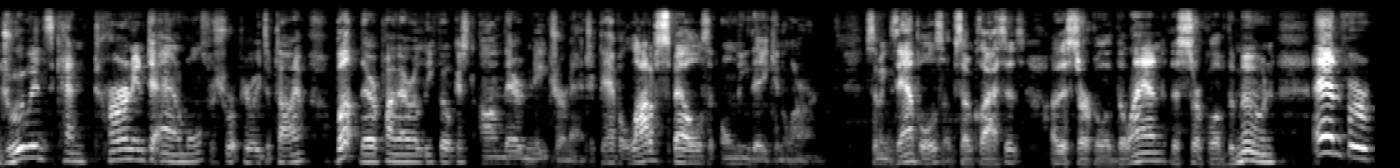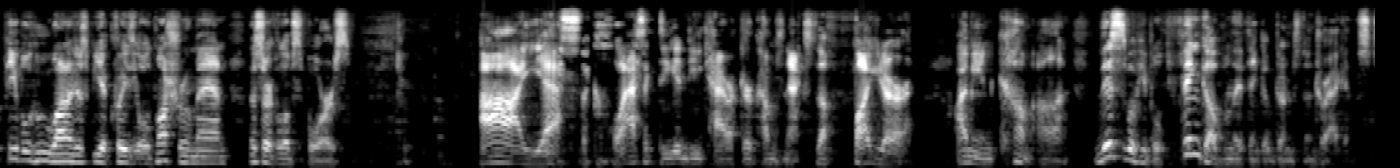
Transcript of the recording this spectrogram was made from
Druids can turn into animals for short periods of time, but they're primarily focused on their nature magic. They have a lot of spells that only they can learn. Some examples of subclasses are the Circle of the Land, the Circle of the Moon, and for people who want to just be a crazy old mushroom man, the Circle of Spores. Ah, yes, the classic D&D character comes next, the fighter. I mean, come on. This is what people think of when they think of Dungeons and Dragons.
